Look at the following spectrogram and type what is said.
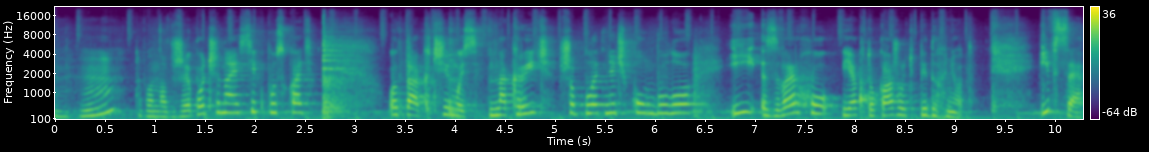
Угу. Вона вже починає сік пускати. Отак чимось накрить, щоб платнячком було. І зверху, як то кажуть, підгньот. І все.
